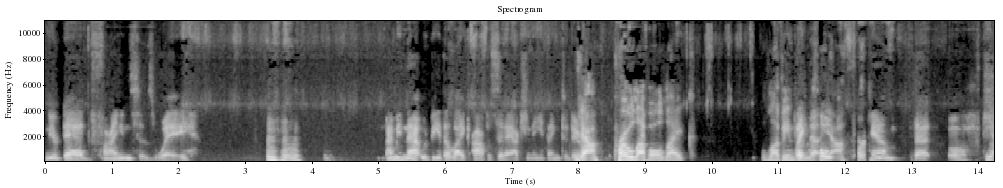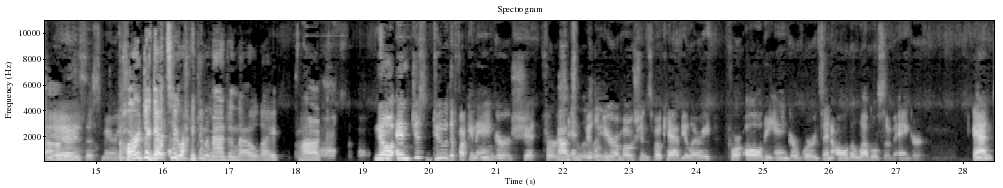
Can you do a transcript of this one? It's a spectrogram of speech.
your dad finds his way. Mm-hmm. I mean, that would be the like opposite actiony thing to do. Yeah. Pro level, like loving like thing that, yeah. for him that oh Yeah. Jesus, Mary. Hard to get to, I can imagine though. Like, fuck. No, and just do the fucking anger shit first, and build your emotions vocabulary for all the anger words and all the levels of anger. And,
